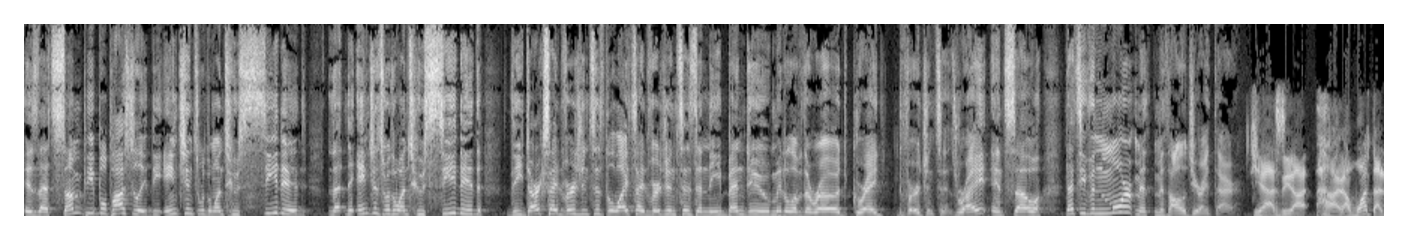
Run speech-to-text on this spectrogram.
Is that some people postulate the ancients were the ones who seeded that the ancients were the ones who seeded the dark side vergences, the light side vergences, and the Bendu middle of the road gray vergences, right? And so that's even more myth- mythology right there. Yeah, see, I, I want that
